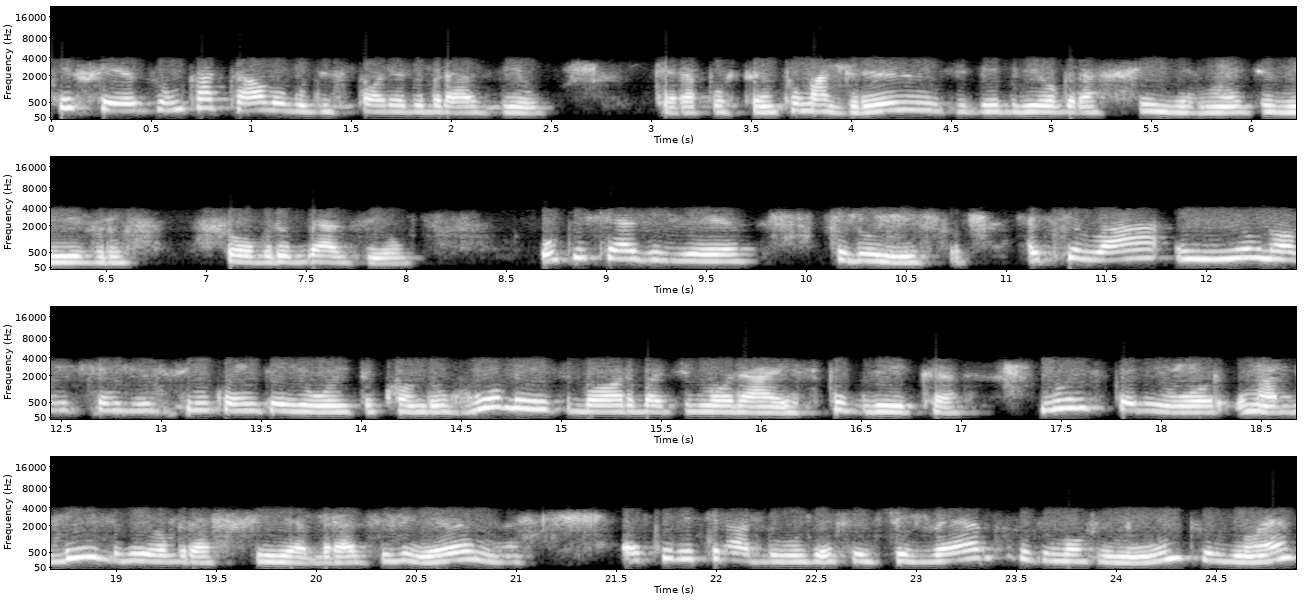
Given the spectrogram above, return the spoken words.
que fez um catálogo de história do Brasil, que era, portanto, uma grande bibliografia né, de livros sobre o Brasil. O que quer dizer tudo isso? É que lá em 1958, quando Rubens Borba de Moraes publica no exterior uma bibliografia brasiliana, é que ele traduz esses diversos movimentos, não é?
